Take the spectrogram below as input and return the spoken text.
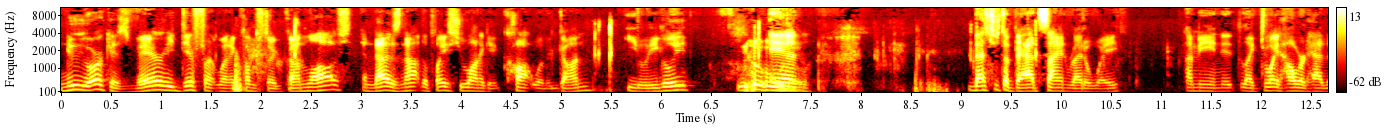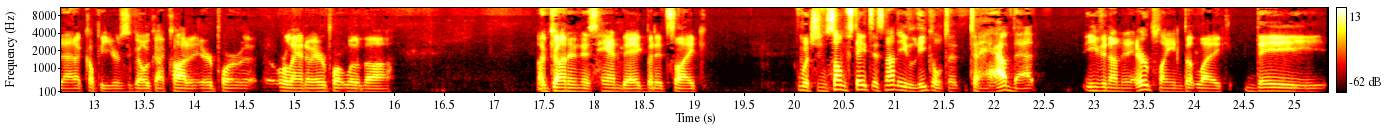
New York is very different when it comes to gun laws, and that is not the place you want to get caught with a gun illegally. No. And that's just a bad sign right away. I mean, it, like Dwight Howard had that a couple years ago. Got caught at airport, Orlando airport, with a a gun in his handbag. But it's like, which in some states it's not illegal to to have that, even on an airplane. But like they,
